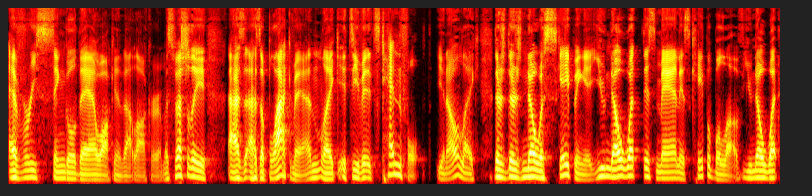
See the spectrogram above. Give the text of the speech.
every single day I walk into that locker room, especially as as a black man. Like it's even it's tenfold. You know, like there's there's no escaping it. You know what this man is capable of. You know what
